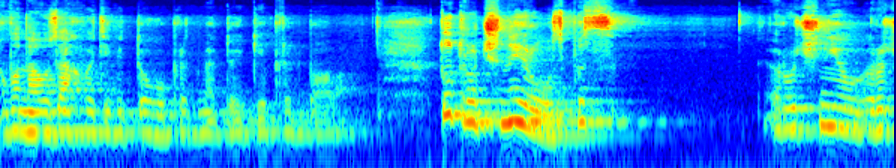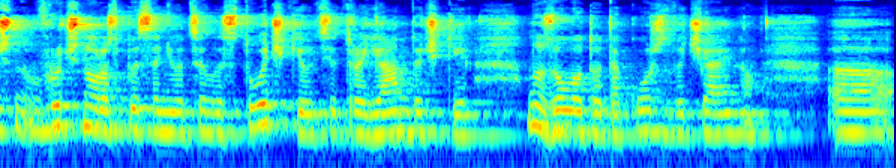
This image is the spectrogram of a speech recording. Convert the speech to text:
вона у захваті від того предмету, який придбала. Тут ручний розпис. Ручні, руч, вручну розписані оці листочки, оці трояндочки, ну, золото також, звичайно. Е,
